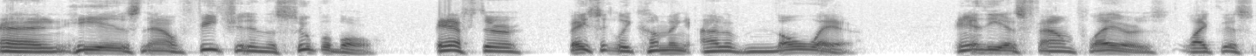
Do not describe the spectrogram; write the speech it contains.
And he is now featured in the Super Bowl after basically coming out of nowhere. Andy has found players like this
